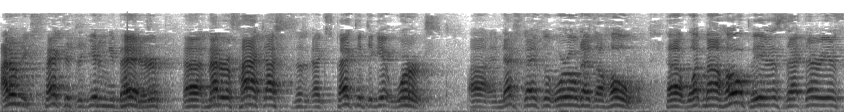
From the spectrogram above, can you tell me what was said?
I don't expect it to get any better. Uh, matter of fact, I expect it to get worse. Uh, and that's as the world as a whole. Uh, what my hope is that there is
